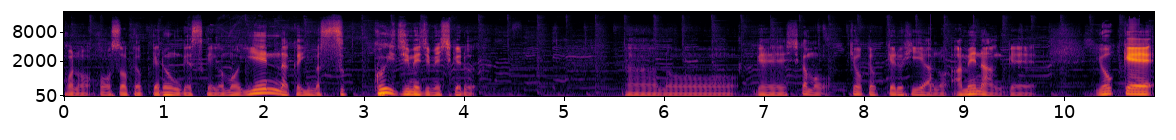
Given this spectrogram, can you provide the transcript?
この放送局ってるんですけども家の中今すっごいジメジメしてる。あのーでしかも今日今日ける日あの雨なんで余計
